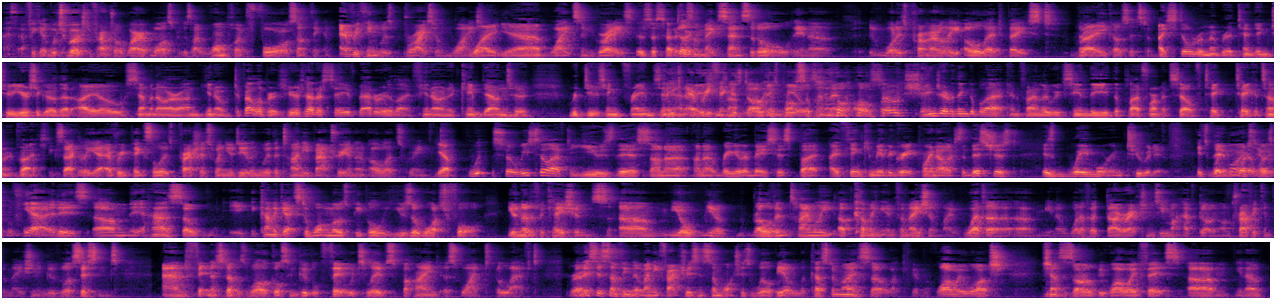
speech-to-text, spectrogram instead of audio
I forget which version of Android where it was, but it was like 1.4 or something, and everything was bright and white, White, and, yeah. and whites and greys. There's a set it doesn't make sense at all in a what is primarily OLED based Right. ecosystem. I still remember attending two years ago that I/O seminar on you know developers. Here's how to save battery life. You know, and it came down to mm-hmm. reducing frames and Make animations everything on as dark loading as wheels, possible. and then also change everything to black. And finally, we've seen the the platform itself take take its own advice. exactly. Yeah, every pixel is precious when you're dealing with a tiny battery and an OLED screen. Yep. We- so we still have to use this on a on a regular basis, but I think you made the great point, Alex, that this just is way more intuitive. It's way more what it was intuitive. before. Yeah, it is. Um, it has so it, it kind of gets to what most people use a watch for. Your notifications, um, your you know relevant, timely, upcoming information like weather, um, you know whatever directions you might have going on, traffic information in Google Assistant, and fitness stuff as well. Of course, in Google Fit, which lives behind a swipe to the left. Right. And this is something that manufacturers in some watches will be able to customize. So, like if you have a Huawei watch, chances are it'll be Huawei Fit. Um, you know,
